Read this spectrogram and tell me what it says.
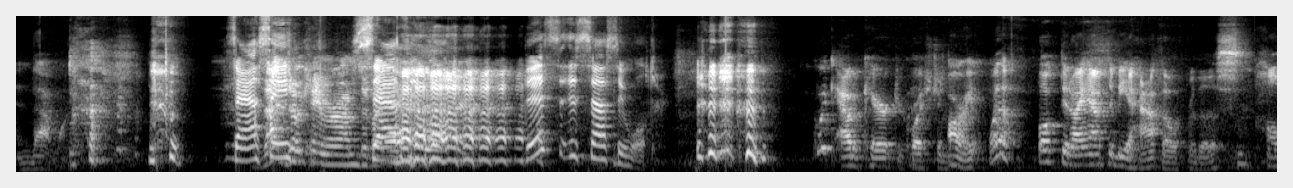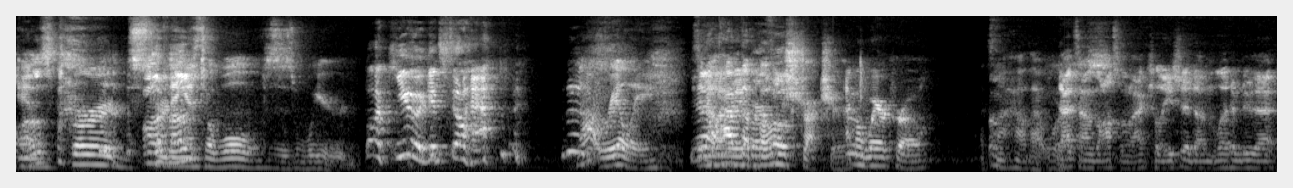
and that one. That Sassy. joke came around. to Sassy. this is Sassy Walter. Quick out of character question. All right. Why the fuck did I have to be a half elf for this? All And those. birds All turning those? into wolves is weird. Fuck you, it can still happen. Not really. They No, don't have the bone both- structure. I'm a werecrow. That's not how that works. That sounds awesome, actually. You should um, let him do that.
